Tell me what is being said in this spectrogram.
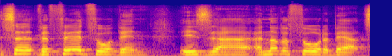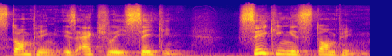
So, the third thought then is uh, another thought about stomping is actually seeking. Seeking is stomping.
